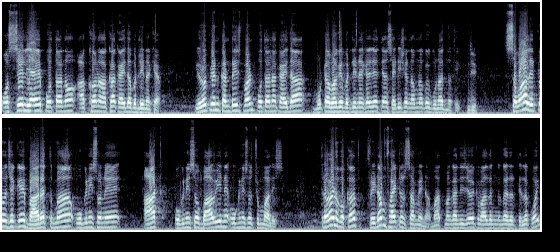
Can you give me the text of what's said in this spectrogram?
ઓસ્ટ્રેલિયાએ પોતાનો આખાના આખા કાયદા બદલી નાખ્યા. યુરોપિયન કન્ટ્રીઝ પણ પોતાના કાયદા મોટા ભાગે બદલી નાખ્યા છે ત્યાં સેડિશન નામના કોઈ ગુના જ નથી. જી. સવાલ એટલો છે કે ભારતમાં ઓગણીસો ને આઠ ઓગણીસો બાવીસ ને ઓગણીસો ચુમ્માલીસ ત્રણ વખત ફ્રીડમ ફાઇટર સામેના મહાત્મા ગાંધીજી હોય કે બાલ ગંગાધર તિલક હોય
